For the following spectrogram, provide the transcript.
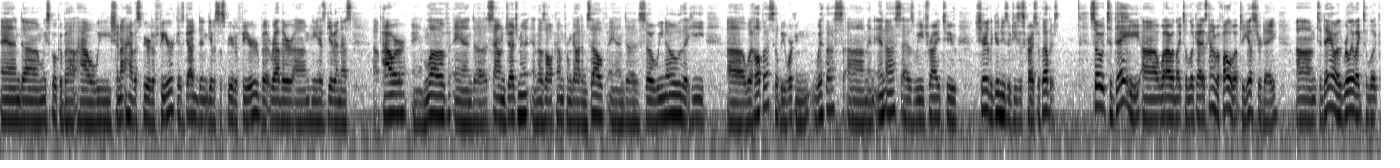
and um, we spoke about how we should not have a spirit of fear because God didn't give us a spirit of fear, but rather um, He has given us uh, power and love and uh, sound judgment, and those all come from God Himself. And uh, so we know that He uh, will help us. He'll be working with us um, and in us as we try to share the good news of Jesus Christ with others. So today, uh, what I would like to look at is kind of a follow-up to yesterday. Um, today, I would really like to look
